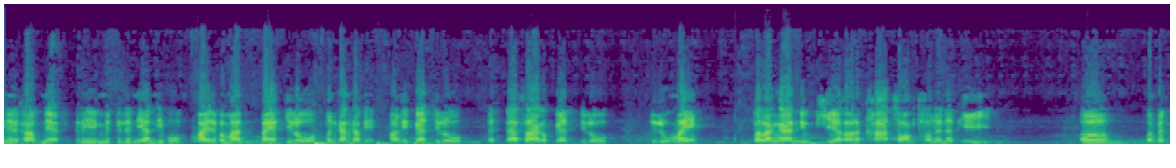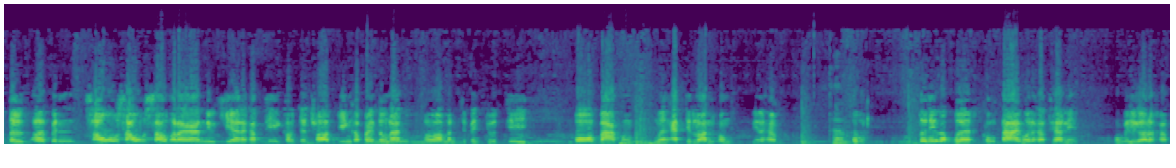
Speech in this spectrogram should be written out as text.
เนี่ยนะครับเนี่ยทะเลเมดิเตอร์เรเนียนที่ผมไปในยประมาณแปดกิโลเหมือนกันครับเนี่ยฝั่งนี้แปดกิโลกาซาก็แปดกิโลพี่รู้ไหมพลังงานนิวเคลียร์เขานะขาดสองท่อนเลยนะพี่ เอออืมมันเป็นตึกเออเป็นเสาเสาเสาพลังงานนิวเคลียร์นะครับ ที่เขาจะชอบยิงเข้าไปตรงนั้น เพราะว่ามันจะเป็นจุดที่บ่อบางของเมืองแอตติลอนของนี่นะครับ ครับ ผมตัวนี้ระเบิดคงตายหมดแล้วครับแถวนี้คงไม่เหลือหรอกครับ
